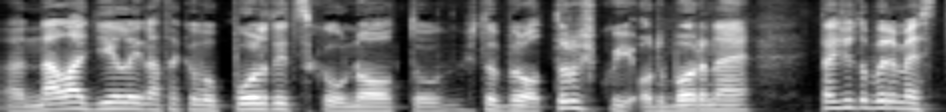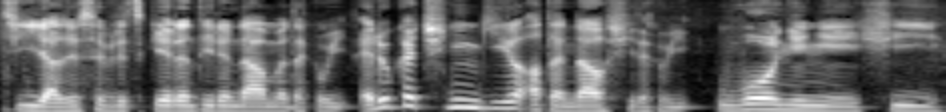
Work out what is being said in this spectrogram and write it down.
eh, naladili na takovou politickou notu, že to bylo trošku i odborné, takže to budeme střídat, že si vždycky jeden týden dáme takový edukační díl a ten další takový uvolněnější.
